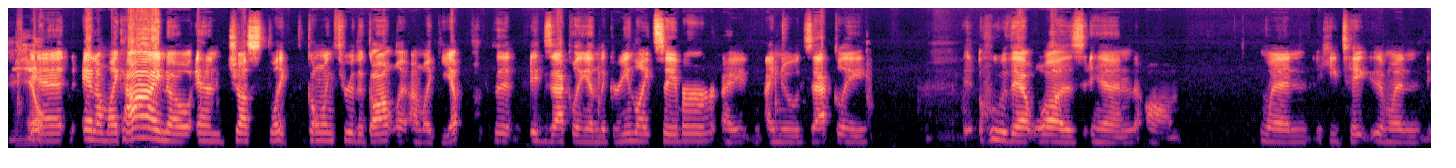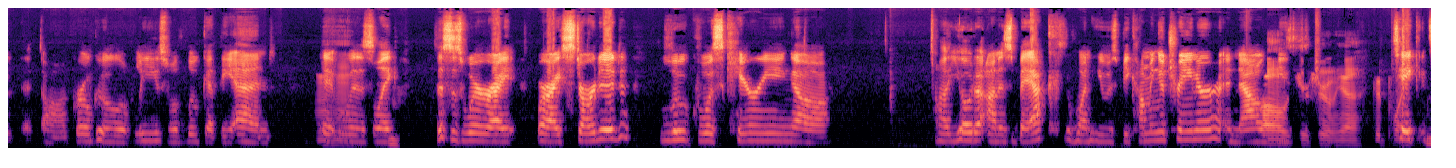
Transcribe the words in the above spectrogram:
Yep. and and I'm like, I know, and just like going through the gauntlet, I'm like, yep, that exactly. And the green lightsaber, I I knew exactly who that was, and um, when he take when uh, Grogu leaves with Luke at the end, it Mhm. was like this is where I where I started. Luke was carrying uh, uh, Yoda on his back when he was becoming a trainer, and now Oh, he's true, true. Yeah, good point. take, Mhm.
